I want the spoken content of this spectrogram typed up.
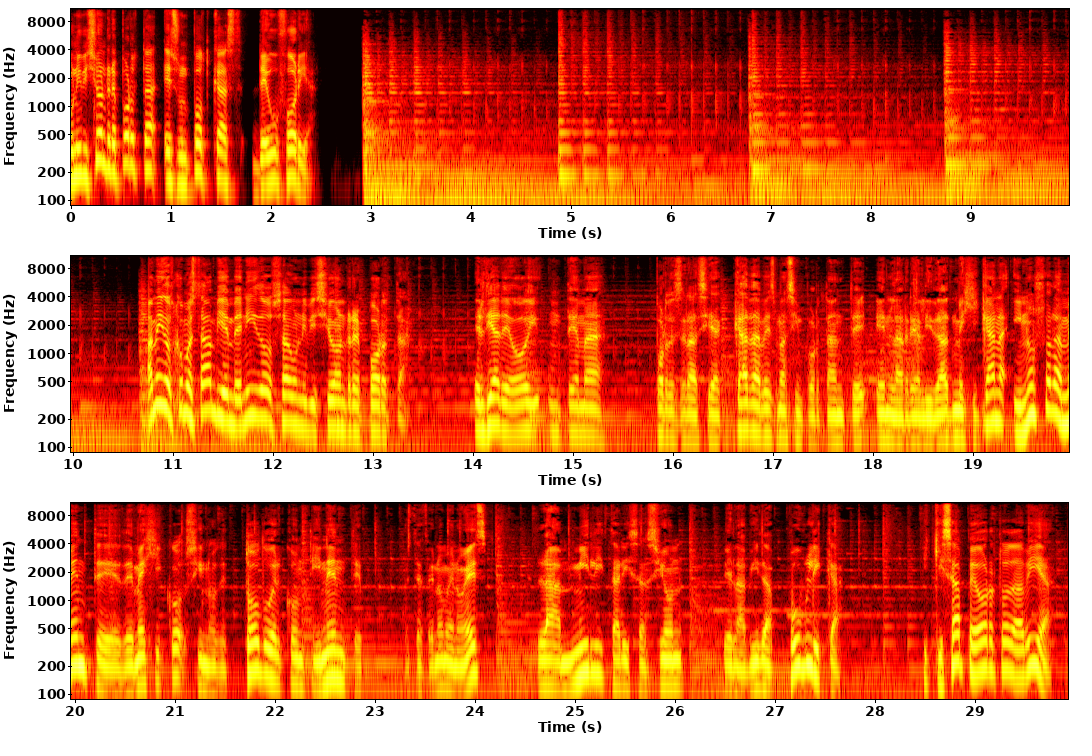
Univisión Reporta es un podcast de euforia. Amigos, ¿cómo están? Bienvenidos a Univisión Reporta. El día de hoy un tema, por desgracia, cada vez más importante en la realidad mexicana y no solamente de México, sino de todo el continente. Este fenómeno es la militarización de la vida pública. Y quizá peor todavía,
